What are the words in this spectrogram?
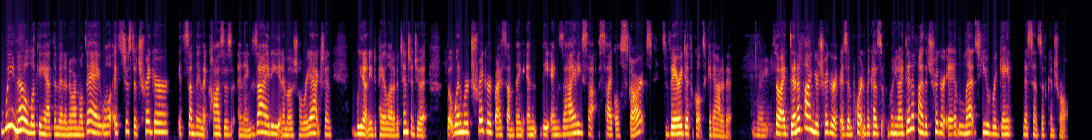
we know looking at them in a normal day, well, it's just a trigger. It's something that causes an anxiety, an emotional reaction. We don't need to pay a lot of attention to it. But when we're triggered by something and the anxiety cycle starts, it's very difficult to get out of it. Right. So identifying your trigger is important because when you identify the trigger, it lets you regain a sense of control.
